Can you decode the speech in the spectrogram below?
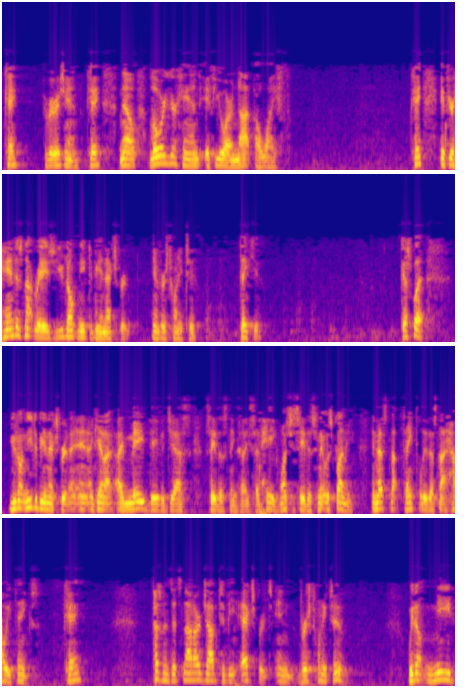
Okay? Everybody raise your hand. Okay? Now, lower your hand if you are not a wife. Okay? If your hand is not raised, you don't need to be an expert in verse 22. Thank you. Guess what? You don't need to be an expert. And again, I, made David Jass say those things. I said, hey, why don't you say this? And it was funny. And that's not, thankfully, that's not how he thinks. Okay? Husbands, it's not our job to be experts in verse 22. We don't need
